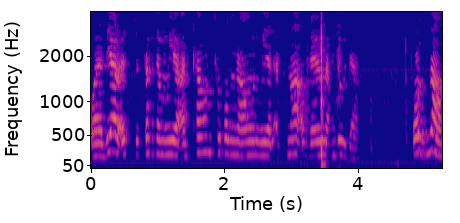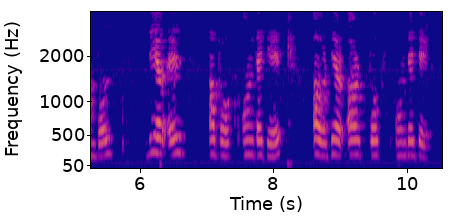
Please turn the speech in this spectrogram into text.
و there is تستخدم ويا uncountable noun ويا الأسماء الغير محدودة. For example, there is a book on the desk or there are books on the desk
